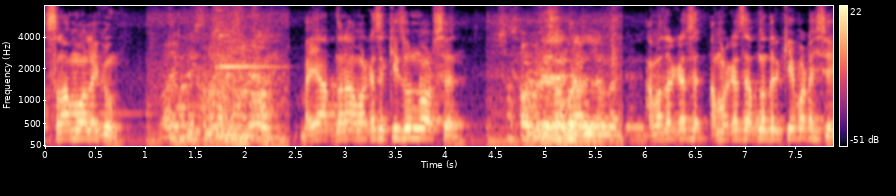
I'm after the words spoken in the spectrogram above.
আসসালামু আলাইকুম। ভাইয়া, আপনারা আমার কাছে কি জন্য আসছেন? আমাদের কাছে আমার কাছে আপনাদের কে পাঠাইছে?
